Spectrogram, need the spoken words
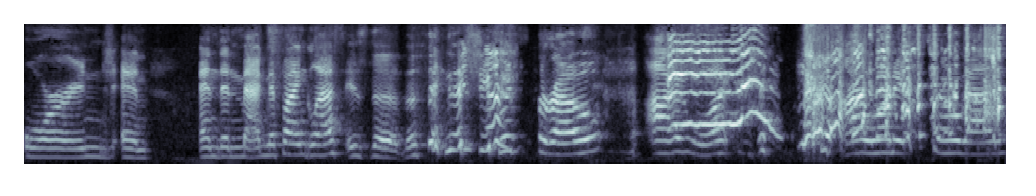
orange, and and then magnifying glass is the the thing that she would throw. I want, I want it so bad.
